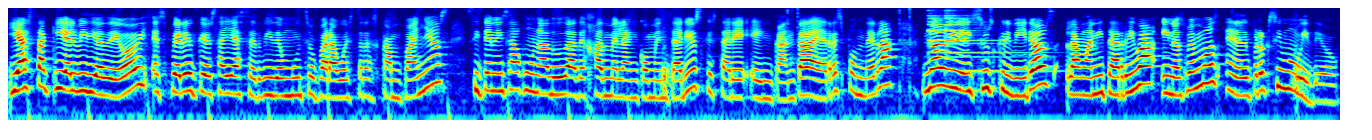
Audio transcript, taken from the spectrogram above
Y hasta aquí el vídeo de hoy, espero que os haya servido mucho para vuestras campañas. Si tenéis alguna duda dejádmela en comentarios que estaré encantada de responderla. No olvidéis suscribiros, la manita arriba y nos vemos en el próximo vídeo.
